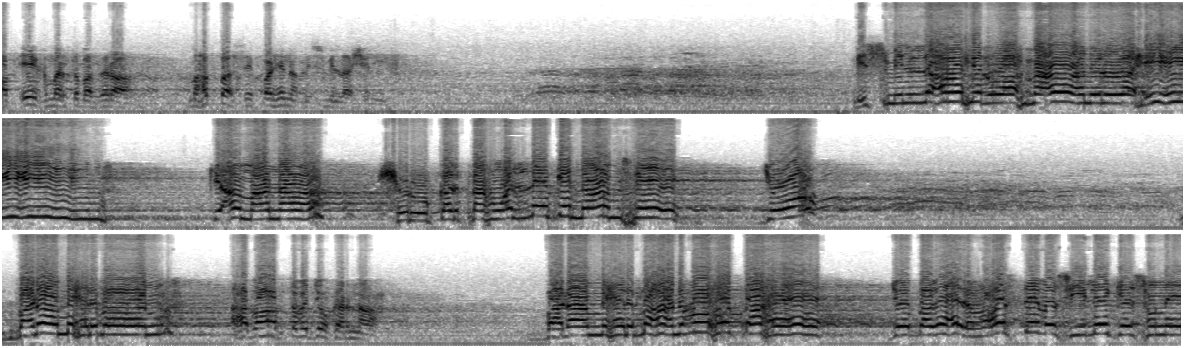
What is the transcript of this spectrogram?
आप एक मरतबा जरा मोहब्बत से पढ़े ना, बिस्मिल्लाह शरीफ। बिस्मिल्लाहिर्रहमानिर्रहीम। क्या माना? शुरू करता हूँ अल्लाह के नाम से, जो बड़ा मेहरबान। अब आप तवज्जो करना। बड़ा मेहरबान वो होता है जो बगैर वास्ते वसीले के सुने।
